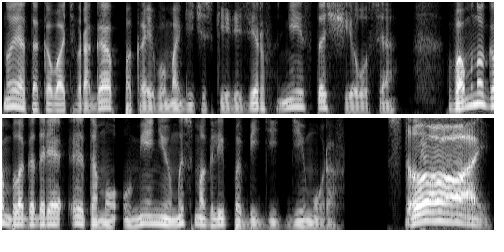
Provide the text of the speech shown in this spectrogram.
но и атаковать врага, пока его магический резерв не истощился. Во многом благодаря этому умению мы смогли победить Димуров. «Стой!»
